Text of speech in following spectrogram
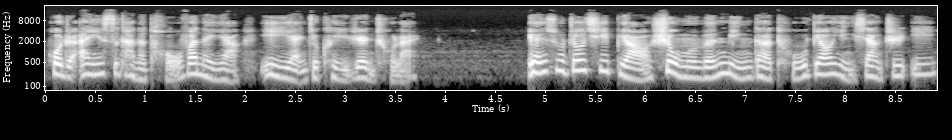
或者爱因斯坦的头发那样，一眼就可以认出来。元素周期表是我们文明的图标影像之一。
